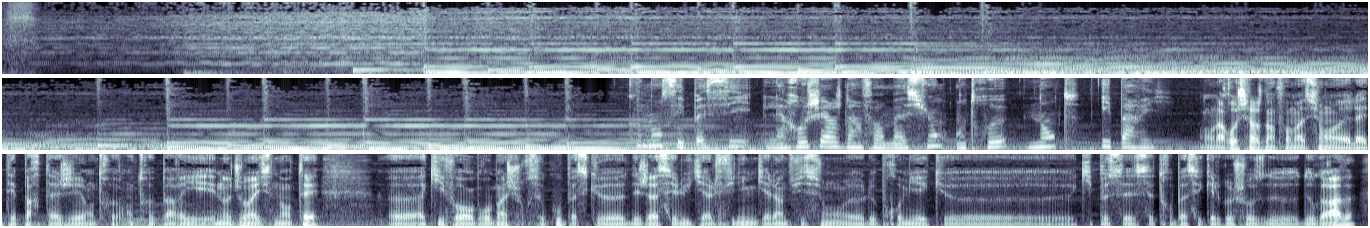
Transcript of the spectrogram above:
S'est passée la recherche d'informations entre Nantes et Paris La recherche d'informations, elle a été partagée entre, entre Paris et notre journaliste nantais, euh, à qui il faut rendre hommage sur ce coup, parce que déjà, c'est lui qui a le feeling, qui a l'intuition, euh, le premier, que, qui peut s'être passé quelque chose de, grave.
